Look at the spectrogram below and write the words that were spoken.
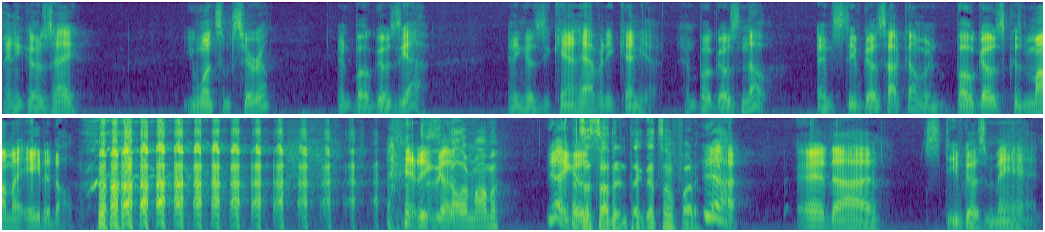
and he goes, Hey, you want some cereal? And Bo goes, Yeah. And he goes, You can't have any, can you? And Bo goes, No. And Steve goes, "How come?" And Bo goes, "Cause Mama ate it all." and he Does he goes, call her mama? "Yeah." He goes. That's goes, a southern thing. That's so funny. "Yeah." And uh, Steve goes, "Man,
